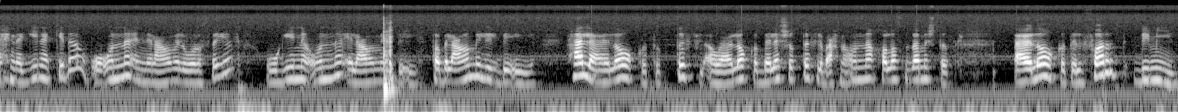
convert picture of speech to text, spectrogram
إحنا جينا كده وقلنا إن العوامل الوراثيه وجينا قلنا العوامل البيئية. طب العوامل البيئية هل علاقة الطفل أو علاقة بلاش الطفل بقى إحنا قلنا خلاص ده مش طفل. علاقة الفرد بمين؟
